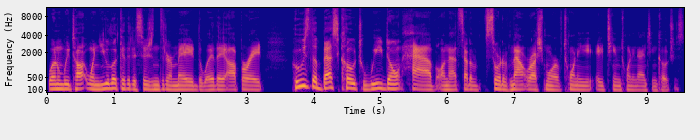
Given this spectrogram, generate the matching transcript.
when we talk when you look at the decisions that are made, the way they operate? Who's the best coach we don't have on that set of sort of Mount Rushmore of 2018, 2019 coaches?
